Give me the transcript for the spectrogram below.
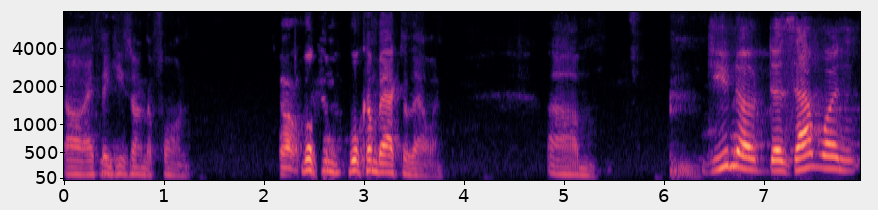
Oh, I think he's on the phone. Oh, We'll come. We'll come back to that one. Um, Do you know? Does that one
